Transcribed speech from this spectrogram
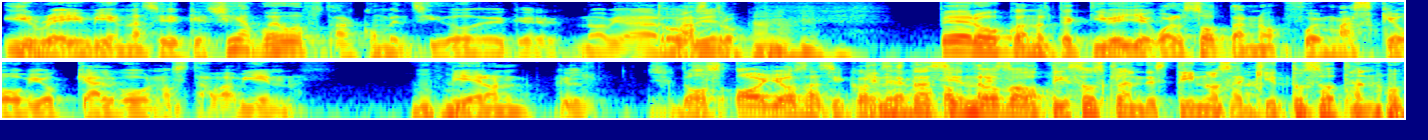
Y Ray bien así de que sí, a huevo, estaba convencido de que no había Todo rastro. Pero cuando el detective llegó al sótano, fue más que obvio que algo no estaba bien. Vieron el- dos hoyos así con ¿Quién está haciendo fresco. bautizos clandestinos aquí en tu sótano?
